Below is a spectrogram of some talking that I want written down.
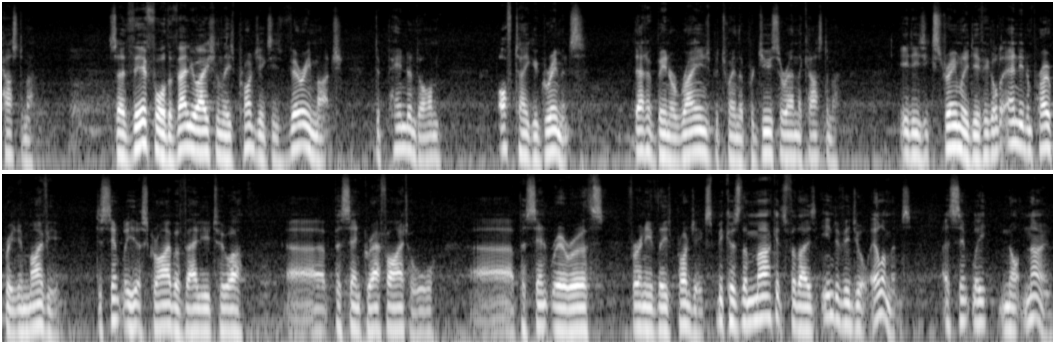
customer. So therefore the valuation of these projects is very much dependent on offtake agreements that have been arranged between the producer and the customer. It is extremely difficult and inappropriate in my view to simply ascribe a value to a uh, percent graphite or uh, percent rare earths for any of these projects because the markets for those individual elements are simply not known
